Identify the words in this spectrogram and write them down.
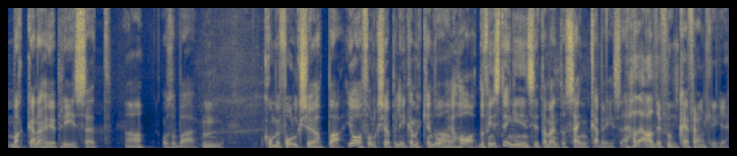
Mackarna höjer priset Ja. och så bara, hmm, kommer folk köpa? Ja, folk köper lika mycket ändå. Ja. Jaha, då finns det ingen incitament att sänka priset. Det hade aldrig funkat i Frankrike.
